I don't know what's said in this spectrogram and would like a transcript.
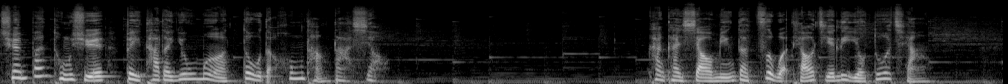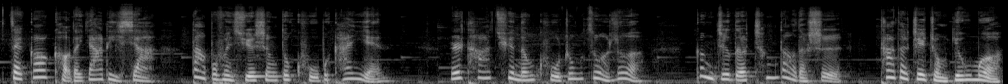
全班同学被他的幽默逗得哄堂大笑。看看小明的自我调节力有多强，在高考的压力下，大部分学生都苦不堪言，而他却能苦中作乐。更值得称道的是，他的这种幽默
